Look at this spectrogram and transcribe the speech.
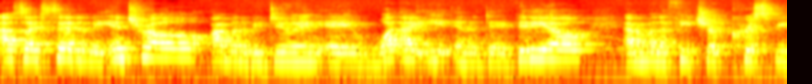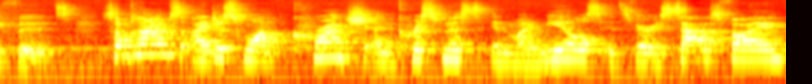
As I said in the intro, I'm going to be doing a what I eat in a day video and I'm going to feature crispy foods. Sometimes I just want crunch and crispness in my meals. It's very satisfying.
